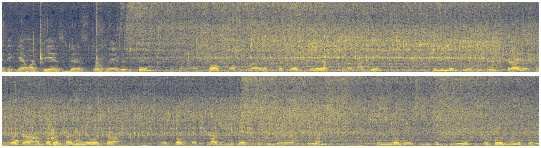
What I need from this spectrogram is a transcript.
এদিকে আমার পেঁয়াজ বেরেস্তা হয়ে গেছে, এখন আমি সব মশলা একসাথে অ্যাড করে রাখছিলাম আগে, সেগুলো দিয়ে দিব। তা রসুন বাটা, আদা বাটা, জিরে বাটা সব মশলা আগে থেকে এক কপি করে রাখছিলাম। সেগুলো আমি এর ভিতর দিয়ে তারপরে ভালো করে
